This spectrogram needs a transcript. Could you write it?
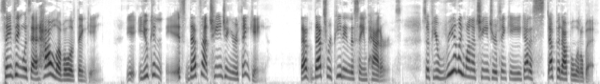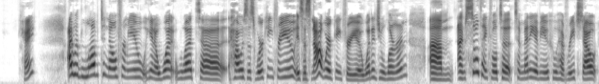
Same thing with that how level of thinking. You, you can it's that's not changing your thinking. That that's repeating the same patterns. So if you really want to change your thinking, you got to step it up a little bit. Okay? I would love to know from you, you know, what what uh how is this working for you? Is this not working for you? What did you learn? Um I'm so thankful to to many of you who have reached out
